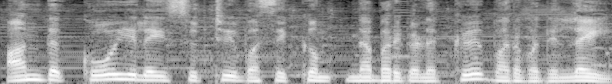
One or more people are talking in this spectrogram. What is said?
அந்த கோயிலை சுற்றி வசிக்கும் நபர்களுக்கு வருவதில்லை.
